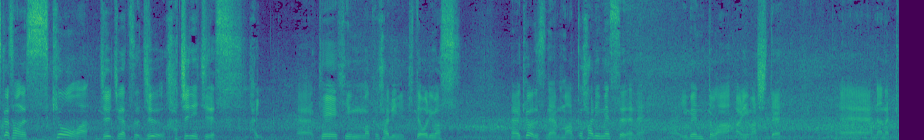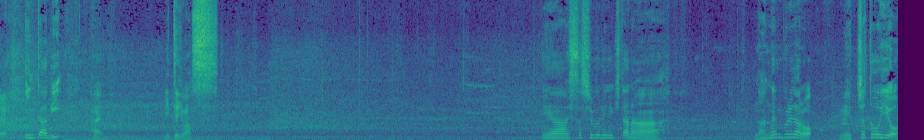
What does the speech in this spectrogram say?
疲れ様です。今日は11月18日です。はい、えー京浜幕張に来ております、えー今日はですね幕張メッセでねえーイベントがありまして、えーなんだっけ？インタービー。はい。行ってきます。いやー久しぶりに来たな。何年ぶりだろう。めっちゃ遠いよ。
